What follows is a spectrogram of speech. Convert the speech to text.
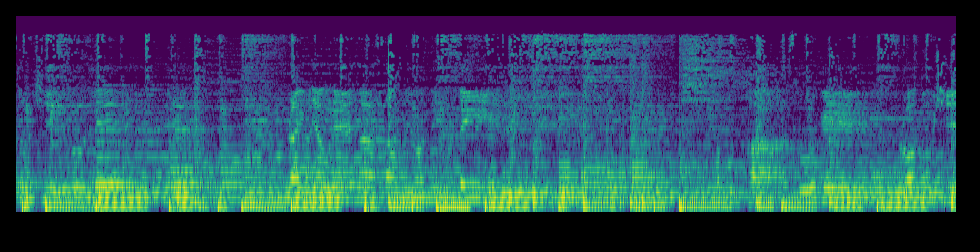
ဆုံးရှိဖို့လေရိုင်းရောက်တဲ့ငါဆောင်ရောနေသိအခုခါဆိုကေရောသူရှိ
